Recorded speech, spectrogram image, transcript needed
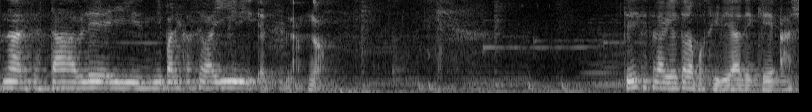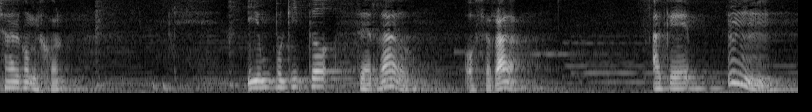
nada es estable y mi pareja se va a ir y... Eh, no, no. Tienes que estar abierto a la posibilidad de que haya algo mejor y un poquito cerrado o cerrada a que... Mmm,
